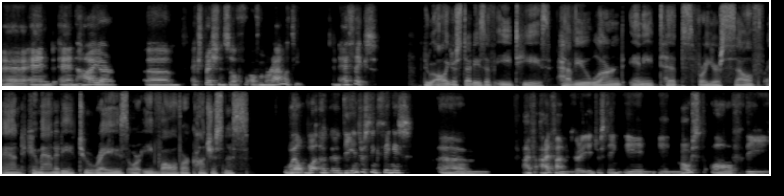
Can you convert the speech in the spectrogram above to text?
uh, and and higher um, expressions of of morality and ethics. Through all your studies of ETs, have you learned any tips for yourself and humanity to raise or evolve our consciousness? Well, what uh, the interesting thing is, um, I've, I found it very interesting in in most of the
